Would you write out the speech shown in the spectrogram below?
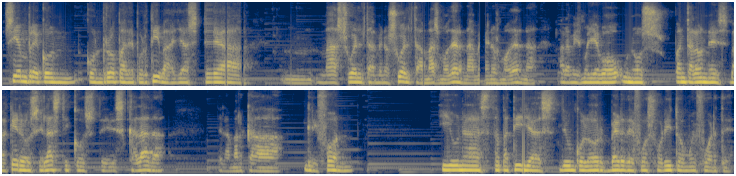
siempre con, ropa deportiva, ya sea más suelta, menos suelta, más moderna, menos moderna. Ahora mismo llevo unos pantalones vaqueros elásticos de escalada de la marca Grifón y unas zapatillas de un color verde fosforito muy fuerte.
